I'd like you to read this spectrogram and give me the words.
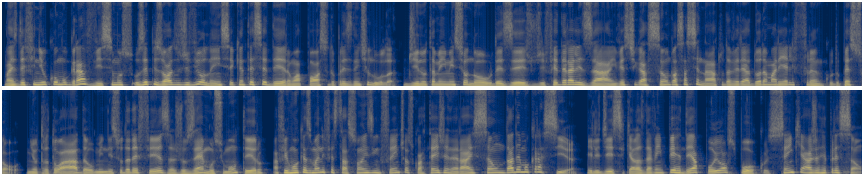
mas definiu como gravíssimos os episódios de violência que antecederam a posse do presidente Lula. Dino também mencionou o desejo de federalizar a investigação do assassinato da vereadora Marielle Franco, do PSOL. Em outra toada, o ministro da Defesa, José Múcio Monteiro, afirmou que as manifestações em frente aos quartéis generais são da democracia. Ele disse que elas devem perder apoio aos poucos, sem que haja repressão.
